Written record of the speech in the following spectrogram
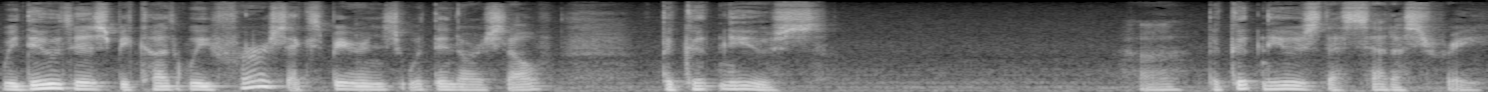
We do this because we first experience within ourselves the good news. Uh, the good news that set us free.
